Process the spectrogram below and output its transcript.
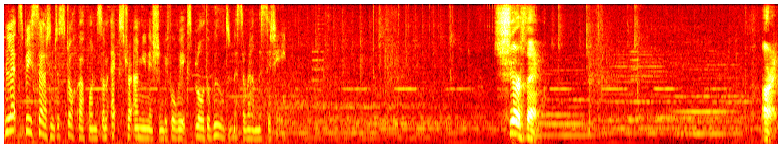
Let's be certain to stock up on some extra ammunition before we explore the wilderness around the city. Sure thing. Alright,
